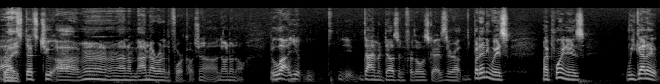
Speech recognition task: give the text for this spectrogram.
uh, Right. that's, that's too uh, mm, I don't- i'm not running the four coach no no no no a lot you, dime a dozen for those guys they're out but anyways my point is we gotta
